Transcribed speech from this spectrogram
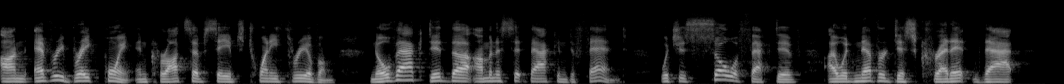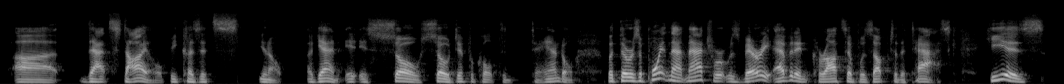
on every break point, and Karatsev saved 23 of them. Novak did the I'm going to sit back and defend, which is so effective. I would never discredit that uh, that style because it's you know again it is so so difficult to to handle. But there was a point in that match where it was very evident Karatsev was up to the task. He is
